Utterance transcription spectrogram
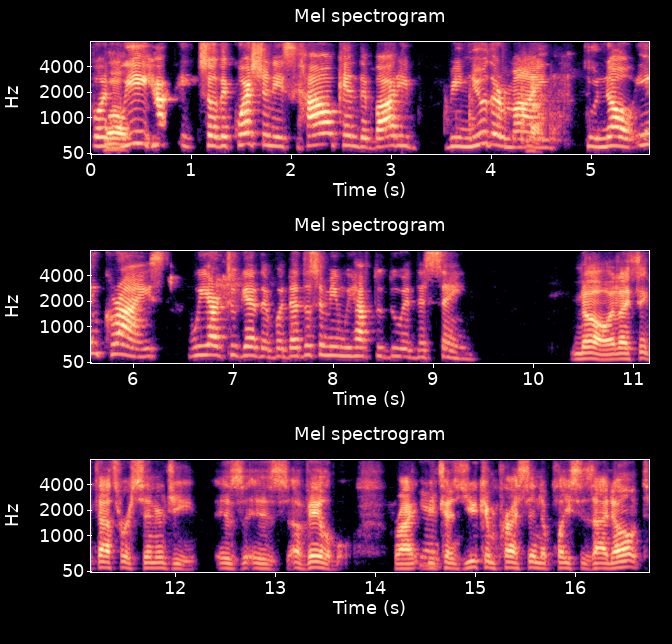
But well, we have, so the question is how can the body renew their mind to know in Christ we are together, but that doesn't mean we have to do it the same. No, and I think that's where synergy is is available, right? Yes. Because you can press into places I don't.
